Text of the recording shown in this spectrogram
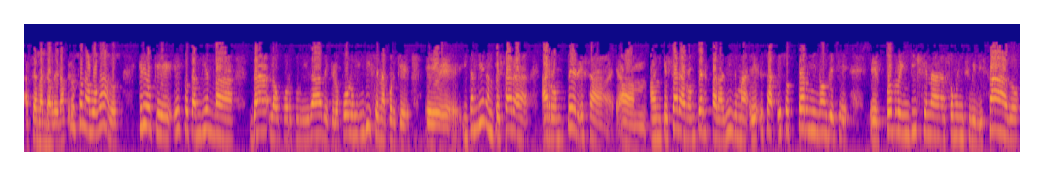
hacer la carrera, pero son abogados. Creo que esto también va da la oportunidad de que los pueblos indígenas, porque eh, y también empezar a, a romper esa, a, empezar a romper paradigma, esa, esos términos de que el pueblo indígena somos incivilizados,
